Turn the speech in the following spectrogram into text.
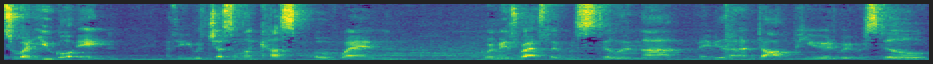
So when you got in, I think it was just on the cusp of when women's wrestling was still in that maybe that dark period where it was still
